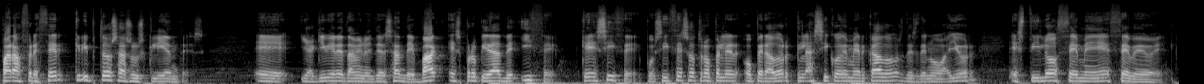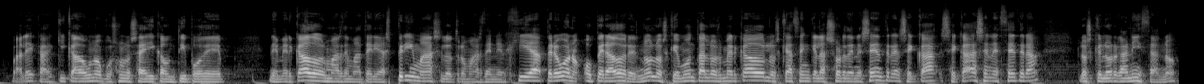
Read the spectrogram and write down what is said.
para ofrecer criptos a sus clientes. Eh, y aquí viene también lo interesante. BACT es propiedad de ICE. ¿Qué es ICE? Pues ICE es otro operador clásico de mercados desde Nueva York, estilo CME, CBOE. ¿Vale? Aquí cada uno, pues uno se dedica a un tipo de, mercados, más de materias primas, el otro más de energía, pero bueno, operadores, ¿no? Los que montan los mercados, los que hacen que las órdenes entren, se, casen, etcétera, los que lo organizan, ¿no?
